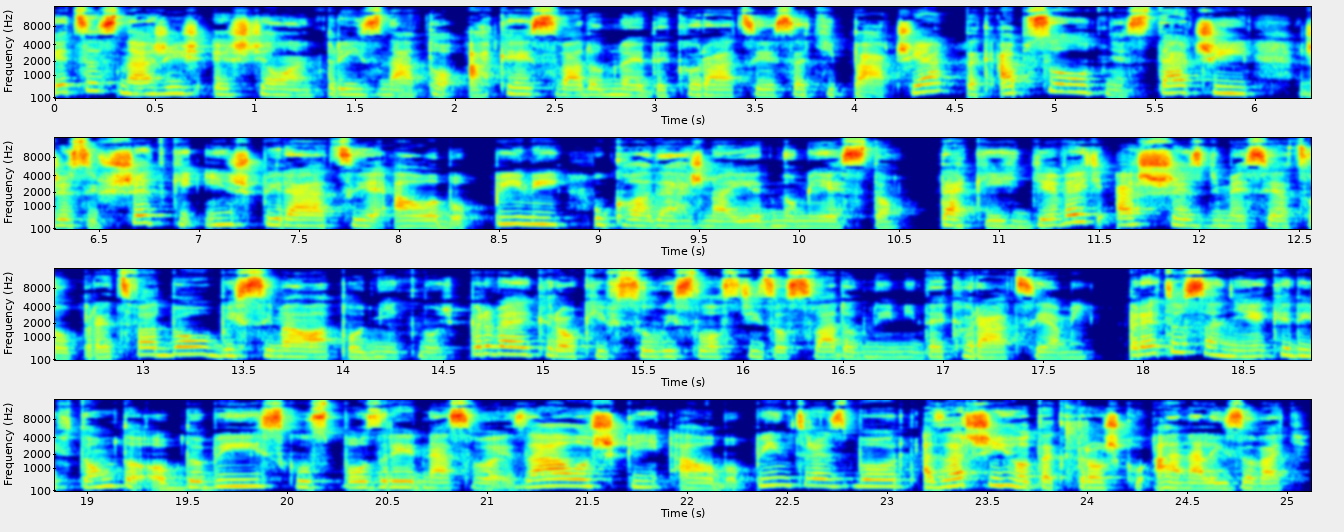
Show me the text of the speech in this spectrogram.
Keď sa snažíš ešte len prísť na to, aké svadobné dekorácie sa ti páčia, tak absolútne stačí, že si všetky inšpirácie alebo piny ukladáš na jedno miesto. Takých 9 až 6 mesiacov pred svadbou by si mala podniknúť prvé kroky v súvislosti so svadobnými dekoráciami. Preto sa niekedy v tomto období skús pozrieť na svoje záložky alebo Pinterest board a začni ho tak trošku analyzovať.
